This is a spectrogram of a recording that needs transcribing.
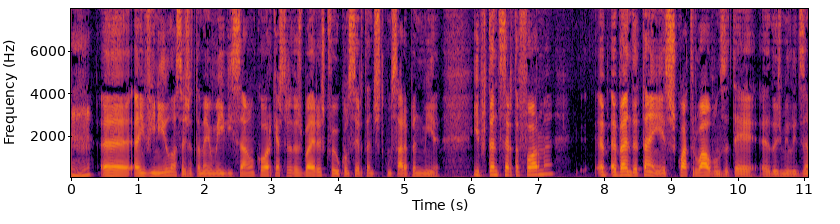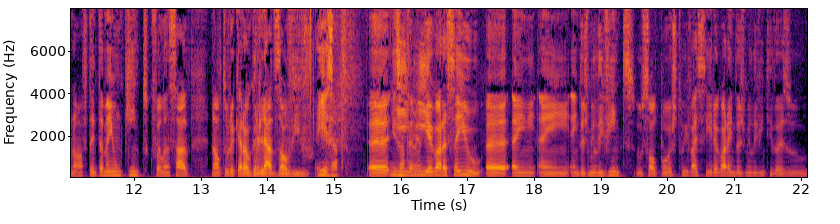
Uhum. uh, em vinil, ou seja, também uma edição com a Orquestra das Beiras, que foi o concerto antes de começar a pandemia. E portanto, de certa forma, a, a banda tem esses quatro álbuns até uh, 2019, tem também um quinto que foi lançado na altura que era o Grelhados ao Vivo, Exato. Uh, e- Exatamente. e, agora saiu uh, em, em, em 2020 o Sol Posto e vai sair agora em 2022 o,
